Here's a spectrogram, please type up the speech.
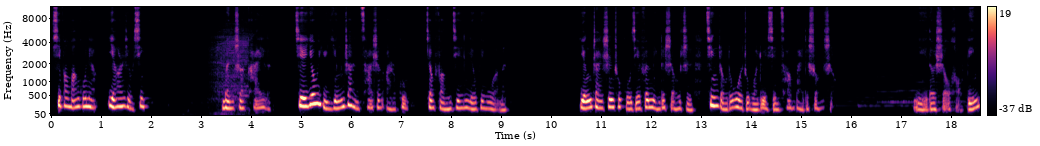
希望王姑娘言而有信。门栓开了，解忧与迎战擦身而过，将房间留给我们。迎战伸出骨节分明的手指，轻柔地握住我略显苍白的双手。你的手好冰，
